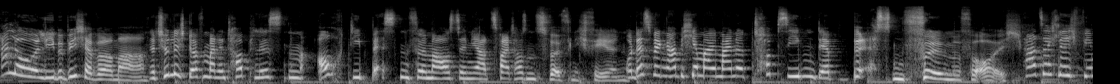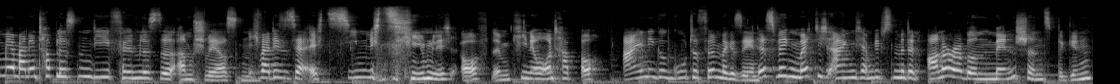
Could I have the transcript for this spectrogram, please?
Hallo, liebe Bücherwürmer. Natürlich dürfen bei den Top-Listen auch die besten Filme aus dem Jahr 2012 nicht fehlen. Und deswegen habe ich hier mal meine Top 7 der besten Filme für euch. Tatsächlich fiel mir bei den Top-Listen die Filmliste am schwersten. Ich war dieses Jahr echt ziemlich, ziemlich oft im Kino und habe auch einige gute Filme gesehen. Deswegen möchte ich eigentlich am liebsten mit den Honorable Mentions beginnen.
